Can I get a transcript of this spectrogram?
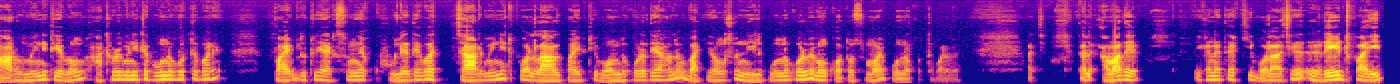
বারো মিনিট এবং আঠেরো মিনিটে পূর্ণ করতে পারে। পাইপ দুটি একসঙ্গে খুলে দেওয়ার চার মিনিট পর লাল পাইপটি বন্ধ করে দেওয়া হলো। বাকি অংশ নীল পূর্ণ করবে এবং কত সময় পূর্ণ করতে পারবে। আচ্ছা তাহলে আমাদের এখানেতে কি বলা আছে? রেড পাইপ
